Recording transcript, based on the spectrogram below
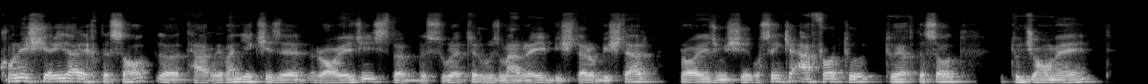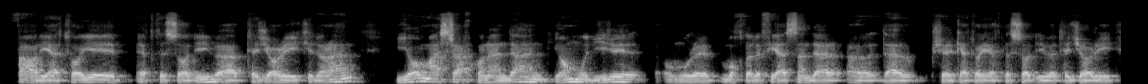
کنشگری در اقتصاد تقریبا یک چیز رایجی است و به صورت روزمره بیشتر و بیشتر رایج میشه. واسه اینکه افراد تو, تو اقتصاد تو جامعه فعالیت های اقتصادی و تجاری که دارن یا مصرف کنندن یا مدیر امور مختلفی هستن در در شرکت های اقتصادی و تجاری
